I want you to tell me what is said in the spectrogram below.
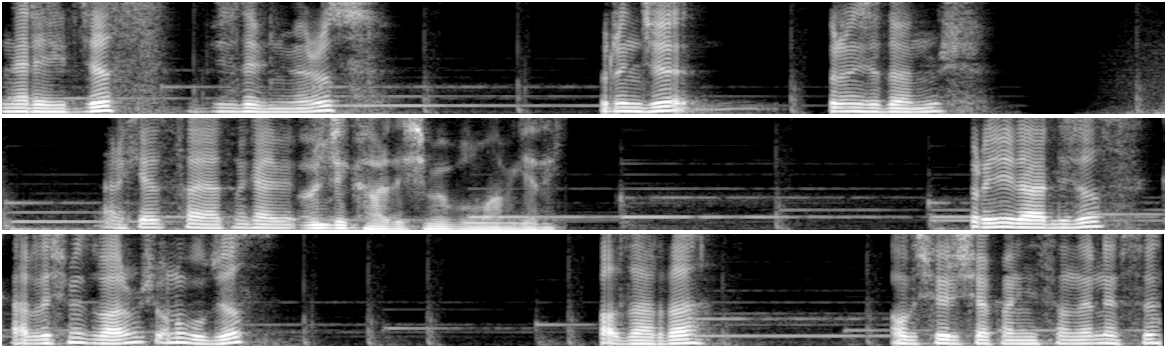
Nereye gideceğiz? Biz de bilmiyoruz. Fırıncı, fırıncı dönmüş. Herkes hayatını kaybetmiş. Önce kardeşimi bulmam gerek. Şuraya ilerleyeceğiz. Kardeşimiz varmış, onu bulacağız. Pazarda alışveriş yapan insanların hepsi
